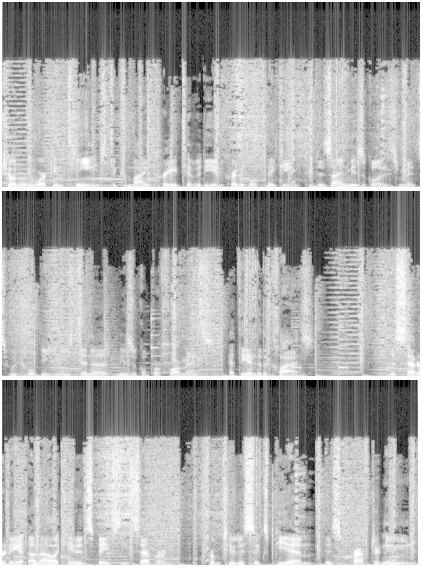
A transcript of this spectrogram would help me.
Children work in teams to combine creativity and critical thinking to design musical instruments which will be used in a musical performance at the end of the class. This Saturday at Unallocated Space in Severn, from 2 to 6 p.m., is Crafternoon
